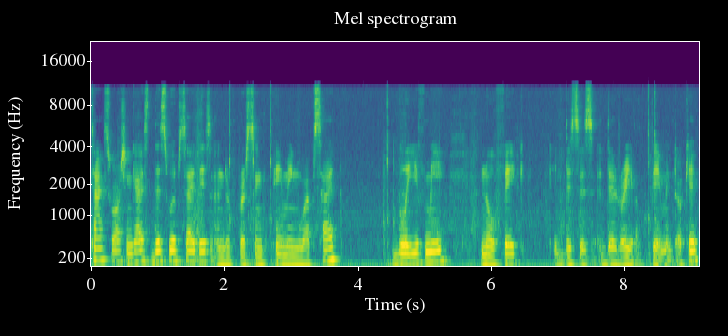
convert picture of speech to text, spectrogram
Thanks for watching guys. This website is 100% payment website. Believe me no fake. This is the real payment okay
